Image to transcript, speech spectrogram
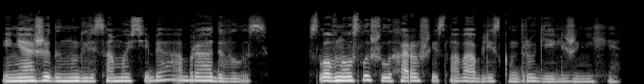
и неожиданно для самой себя обрадовалась, словно услышала хорошие слова о близком друге или женихе.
